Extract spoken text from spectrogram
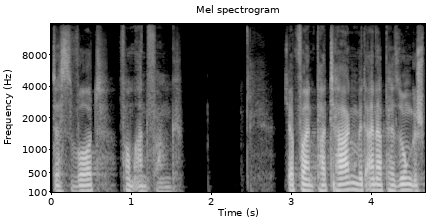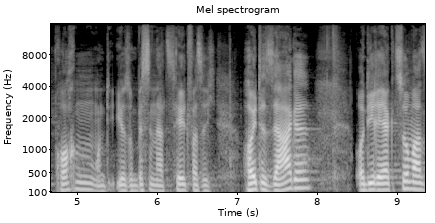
das Wort vom Anfang. Ich habe vor ein paar Tagen mit einer Person gesprochen und ihr so ein bisschen erzählt, was ich heute sage. Und die Reaktion war,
